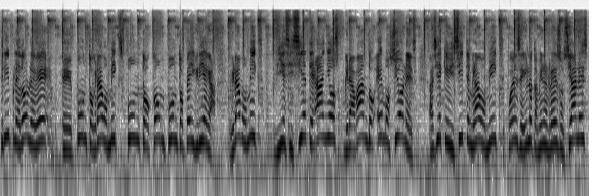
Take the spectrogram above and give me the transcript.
www.grabomix.com.py. Grabomix, 17 años grabando emociones. Así es que visiten Grabomix, pueden seguirlo también en redes sociales.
